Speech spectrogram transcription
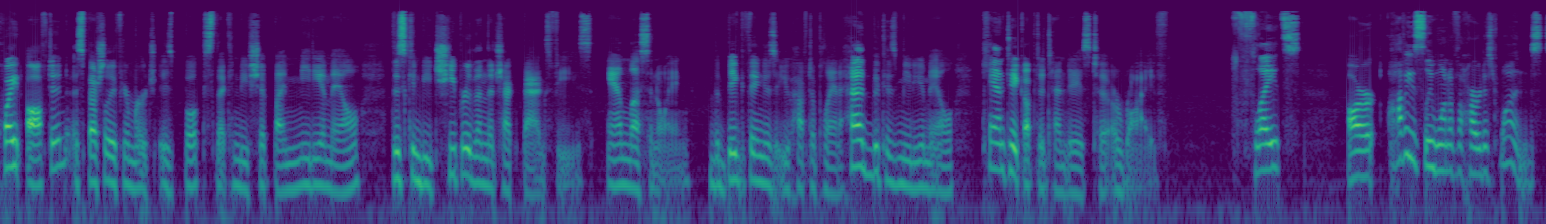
Quite often, especially if your merch is books that can be shipped by media mail, This can be cheaper than the checked bags fees and less annoying. The big thing is that you have to plan ahead because media mail can take up to 10 days to arrive. Flights are obviously one of the hardest ones.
